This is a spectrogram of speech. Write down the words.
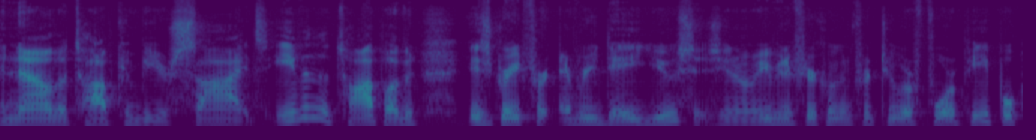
And now the top can be your sides. Even the top of it is great for everyday uses. You know, even if you're cooking for two or four people,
